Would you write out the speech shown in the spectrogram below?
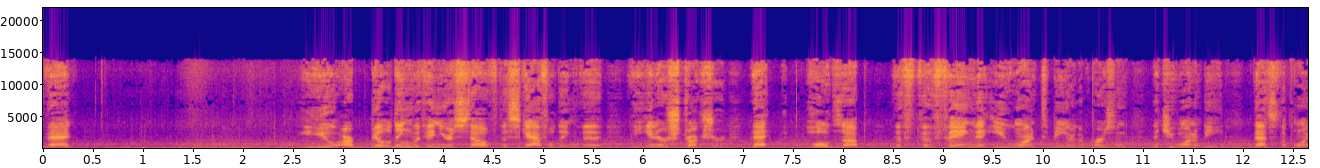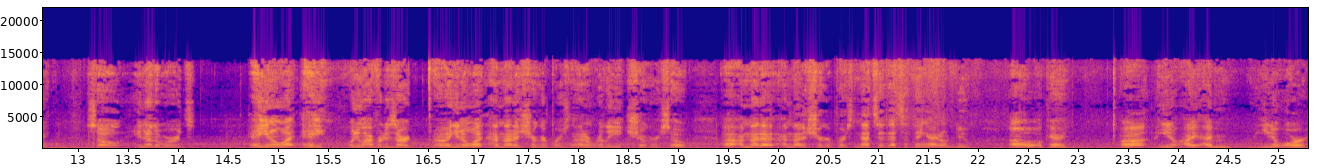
that you are building within yourself the scaffolding, the, the inner structure that holds up the, the thing that you want to be or the person that you want to be. That's the point. So, in other words, hey, you know what? Hey, what do you want for dessert? Oh, you know what? I'm not a sugar person. I don't really eat sugar, so uh, I'm not a I'm not a sugar person. That's a, that's a thing I don't do. Oh, okay. Uh, you know, I, I'm you know, or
